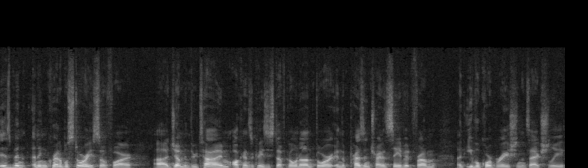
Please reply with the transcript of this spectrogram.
has been an incredible story so far. Uh, jumping through time, all kinds of crazy stuff going on. Thor in the present trying to save it from an evil corporation that's actually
